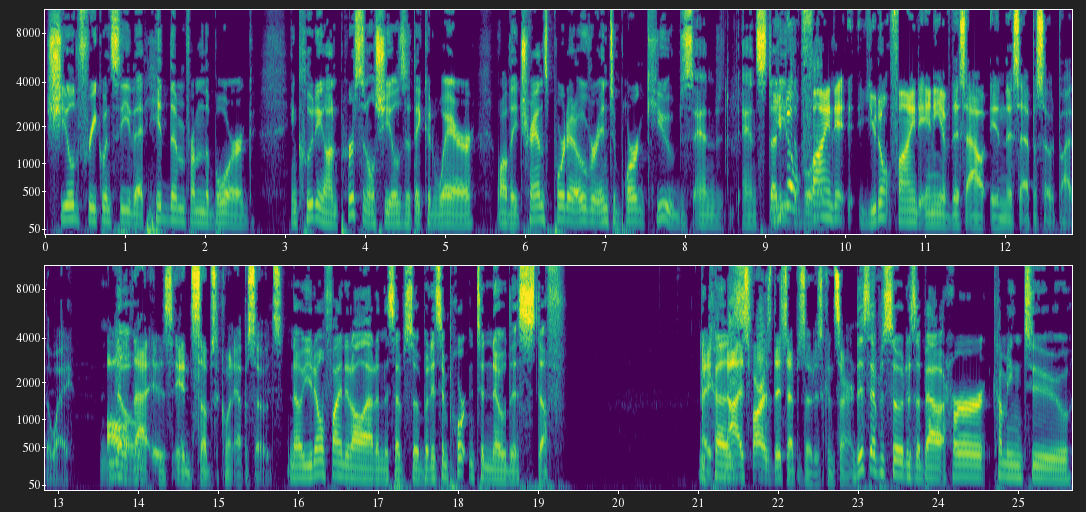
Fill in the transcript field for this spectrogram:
shield frequency that hid them from the Borg, including on personal shields that they could wear while they transported over into Borg cubes and and studied. you don't the Borg. find it you don't find any of this out in this episode, by the way. All No. of that is in subsequent episodes. No, you don't find it all out in this episode, but it's important to know this stuff. Hey, Because not as far as this episode is concerned. this episode is about her coming to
